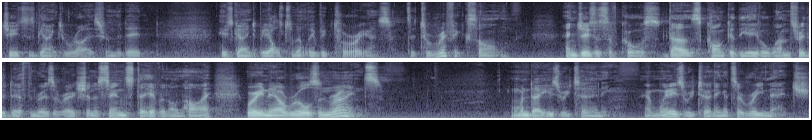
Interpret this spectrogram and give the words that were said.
Jesus is going to rise from the dead. He's going to be ultimately victorious. It's a terrific song. And Jesus, of course, does conquer the evil one through the death and resurrection, ascends to heaven on high, where he now rules and reigns. one day he's returning. And when he's returning, it's a rematch.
